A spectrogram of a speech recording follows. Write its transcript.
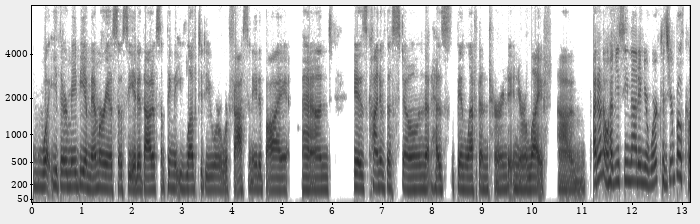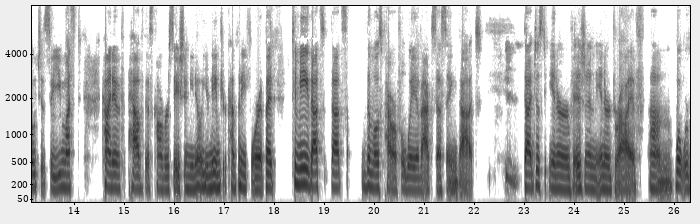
what you, there may be a memory associated that of something that you love to do or were fascinated by. And is kind of the stone that has been left unturned in your life. Um, I don't know. Have you seen that in your work? Because you're both coaches, so you must kind of have this conversation. You know, you named your company for it, but to me, that's that's the most powerful way of accessing that that just inner vision, inner drive. Um, what we're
